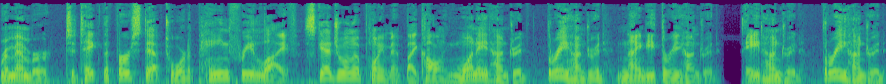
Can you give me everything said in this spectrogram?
Remember, to take the first step toward a pain free life, schedule an appointment by calling 1 800 300 9300. 800 300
